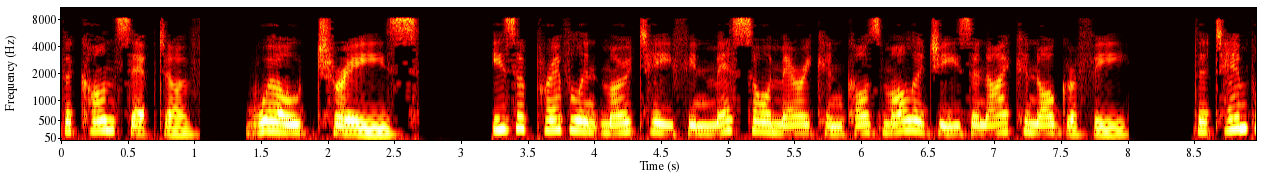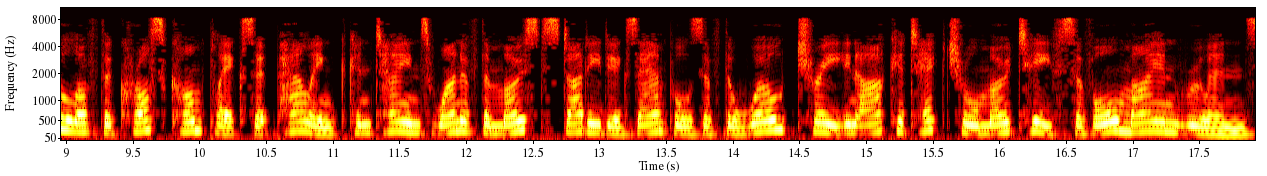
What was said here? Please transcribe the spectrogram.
the concept of world trees is a prevalent motif in Mesoamerican cosmologies and iconography. The Temple of the Cross complex at Palenque contains one of the most studied examples of the world tree in architectural motifs of all Mayan ruins.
